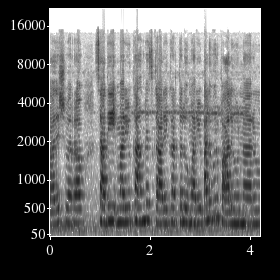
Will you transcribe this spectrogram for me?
రాజేశ్వరరావు సది మరియు కాంగ్రెస్ కార్యకర్తలు మరియు పలువురు పాల్గొన్నారు.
